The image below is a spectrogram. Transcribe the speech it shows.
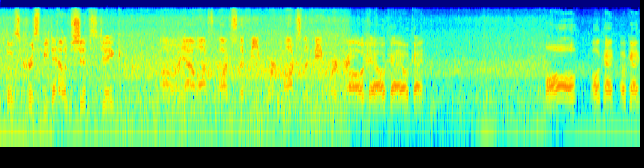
got those crispy downshifts, Jake. Oh yeah, watch watch the feet work. Watch the feet work right. Oh, okay, okay, okay. Oh, okay, okay.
